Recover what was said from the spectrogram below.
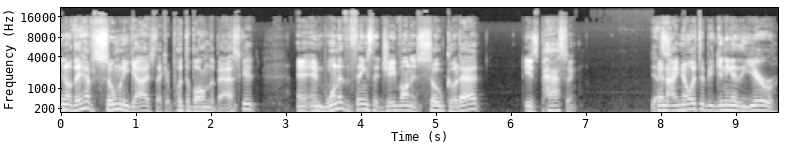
you know, they have so many guys that can put the ball in the basket. And, and one of the things that J'Von is so good at is passing. Yes. And I know at the beginning of the year,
